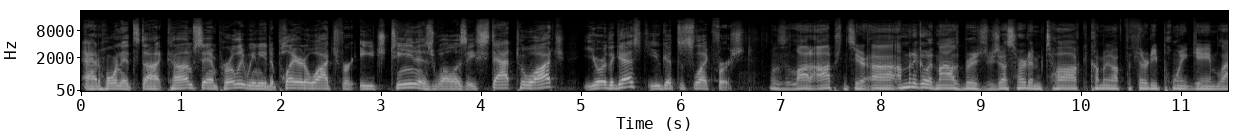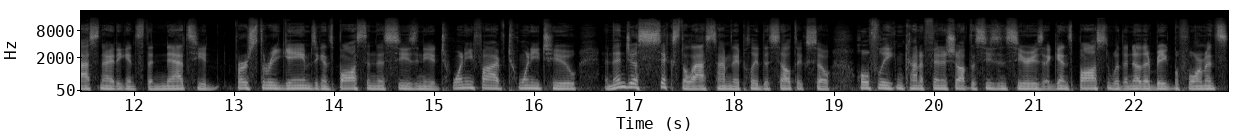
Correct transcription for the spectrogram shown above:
at hornets.com. Sam Perley, we need a player to watch for each team as well as a stat to watch. You're the guest. You get to select first. Well, there's a lot of options here. Uh, I'm going to go with Miles Bridges. We just heard him talk coming off the 30 point game last night against the Nets. He had first three games against Boston this season. He had 25, 22, and then just six the last time they played the Celtics. So hopefully he can kind of finish off the season series against Boston with another big performance.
